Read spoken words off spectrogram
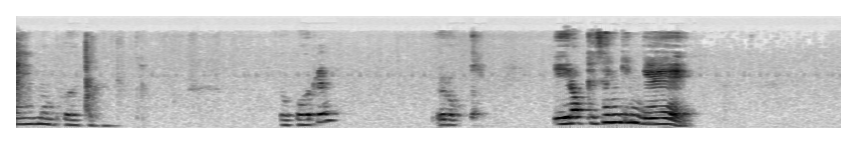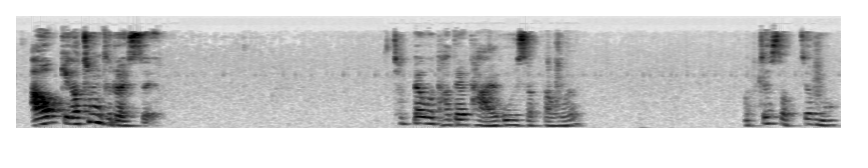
아, 한번 보여드려야겠다. 요거를 이렇게 이렇게 생긴 게 아홉 개가 총 들어있어요. 저 빼고 다들 다 알고 있었다고요? 어쩔 수 없죠 뭐.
